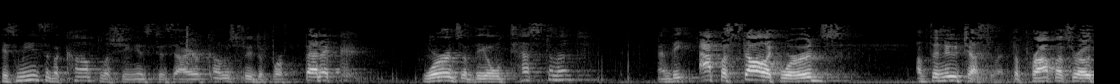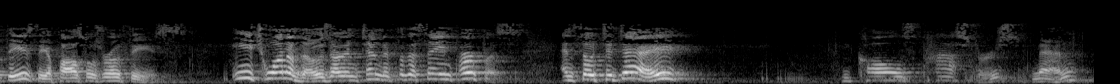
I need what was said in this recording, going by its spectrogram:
his means of accomplishing his desire comes through the prophetic words of the Old Testament and the apostolic words of the New Testament. The prophets wrote these, the apostles wrote these. Each one of those are intended for the same purpose. And so today, he calls pastors, men,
